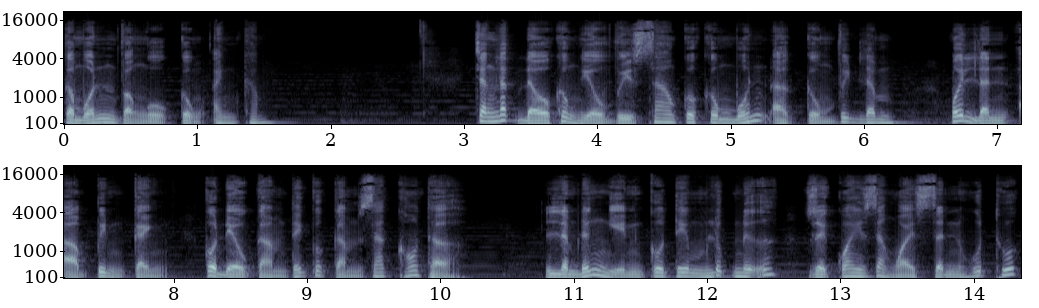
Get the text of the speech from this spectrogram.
Có muốn vào ngủ cùng anh không? Trang lắc đầu không hiểu vì sao cô không muốn ở cùng với Lâm Mỗi lần ở bên cạnh Cô đều cảm thấy có cảm giác khó thở Lâm đứng nhìn cô thêm lúc nữa Rồi quay ra ngoài sân hút thuốc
